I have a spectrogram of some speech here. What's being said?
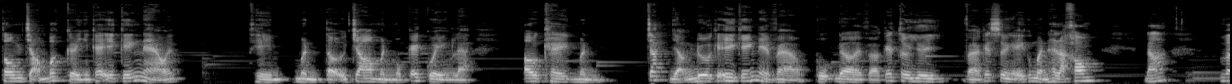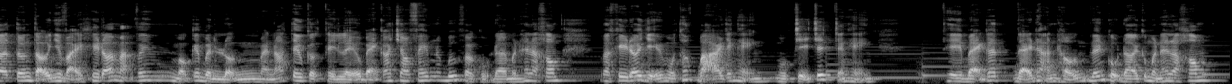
tôn trọng bất kỳ những cái ý kiến nào ấy, thì mình tự cho mình một cái quyền là, ok, mình chấp nhận đưa cái ý kiến này vào cuộc đời và cái tư duy và cái suy nghĩ của mình hay là không? Đó. Và tương tự như vậy, khi đối mặt với một cái bình luận mà nó tiêu cực thì liệu bạn có cho phép nó bước vào cuộc đời mình hay là không? Và khi đối diện với một thất bại chẳng hạn, một chỉ trích chẳng hạn, thì bạn có để nó ảnh hưởng đến cuộc đời của mình hay là không?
